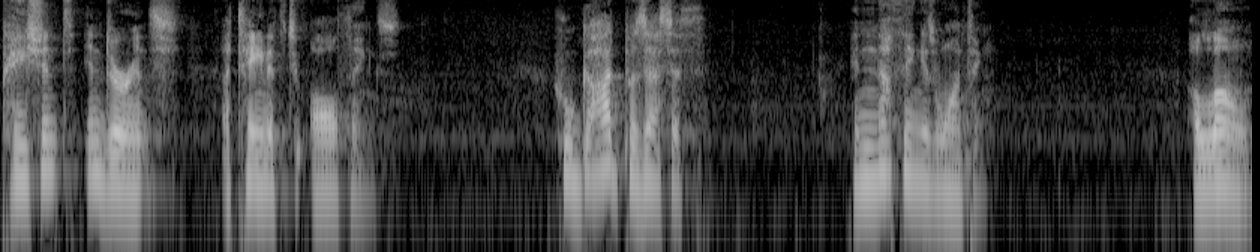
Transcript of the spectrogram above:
Patient endurance attaineth to all things. Who God possesseth, and nothing is wanting. Alone,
